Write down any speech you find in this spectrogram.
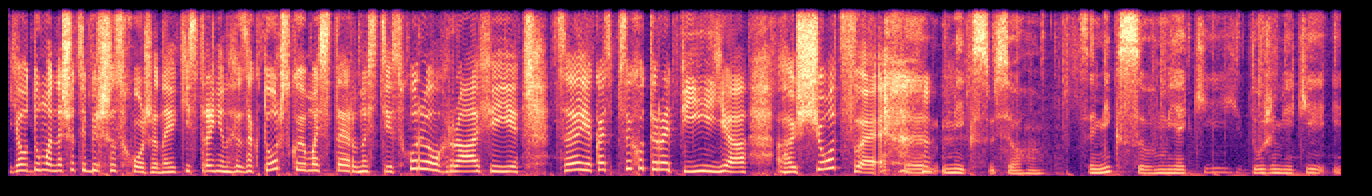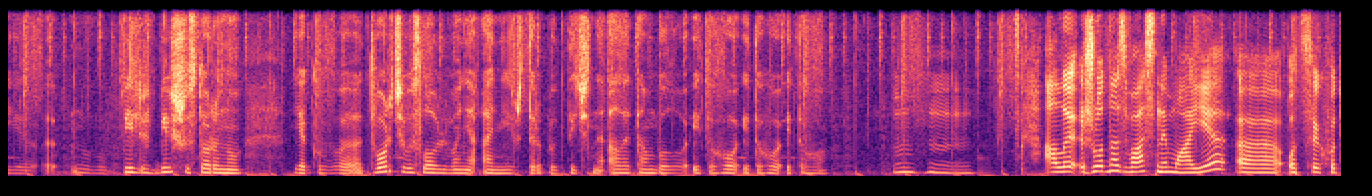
Я от думаю, на що це більше схоже? На якісь тренінги з акторської майстерності, з хореографії, це якась психотерапія. Що це? Це мікс всього. Це мікс в м'який, дуже м'який і е, ну, в, біль, в більшу сторону, як в творче висловлювання, аніж терапевтичне, але там було і того, і того, і того. Мгм. Але жодна з вас не має е, оцих от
